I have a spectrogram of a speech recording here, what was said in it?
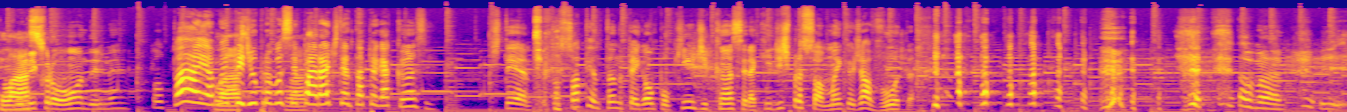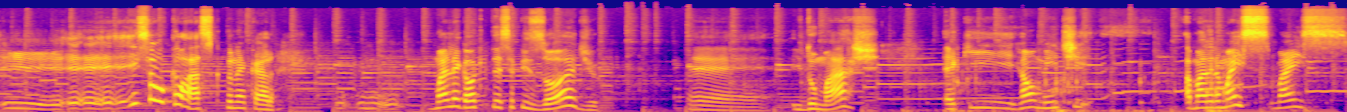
no micro-ondas, né? Ô, pai, a mãe Clássico, pediu pra você clássico. parar de tentar pegar câncer. Stan, eu tô só tentando pegar um pouquinho de câncer aqui, diz pra sua mãe que eu já vou, tá? Ô, mano, e, e- e- e- isso é um clássico, né, cara? O, o- o mais legal que desse episódio é, e do March é que realmente a maneira mais, mais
